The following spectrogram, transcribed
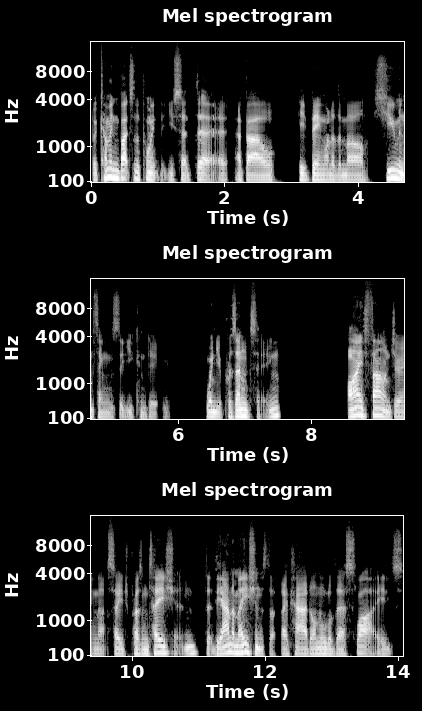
But coming back to the point that you said there about it being one of the more human things that you can do when you're presenting, I found during that Sage presentation that the animations that they've had on all of their slides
